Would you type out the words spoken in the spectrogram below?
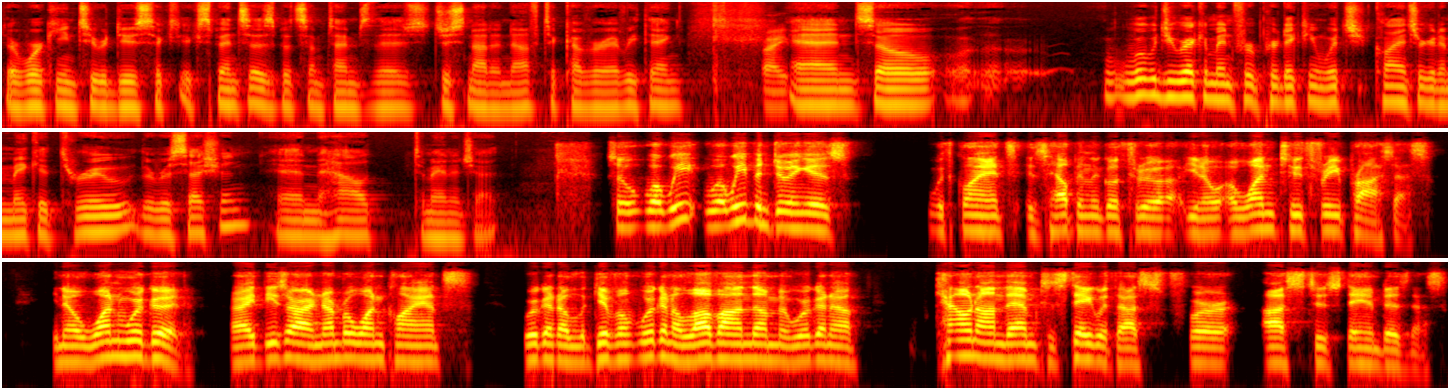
they're working to reduce ex- expenses, but sometimes there's just not enough to cover everything. Right. And so, uh, what would you recommend for predicting which clients are going to make it through the recession and how to manage that? So what we what we've been doing is with clients is helping them go through a, you know a one two three process you know, one, we're good. All right, these are our number one clients. We're gonna give them, we're gonna love on them, and we're gonna count on them to stay with us for us to stay in business.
